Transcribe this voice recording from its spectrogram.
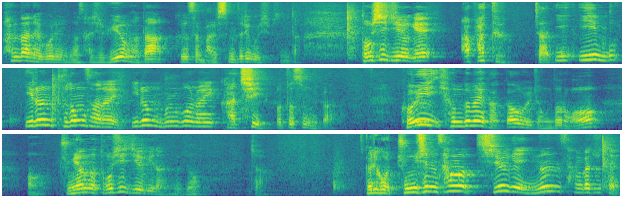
판단해 버리는 건 사실 위험하다. 그것을 말씀드리고 싶습니다. 도시 지역의 아파트. 자, 이, 이, 무- 이런 부동산의, 이런 물건의 가치 어떻습니까? 거의 현금에 가까울 정도로 어, 중요한 건 도시 지역이라는 거죠. 자, 그리고 중심 상업 지역에 있는 상가주택.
